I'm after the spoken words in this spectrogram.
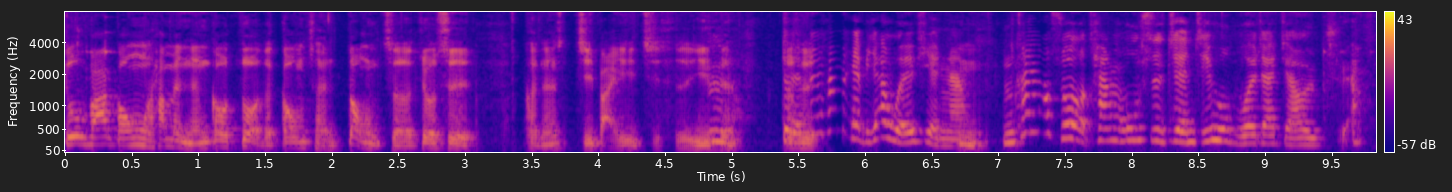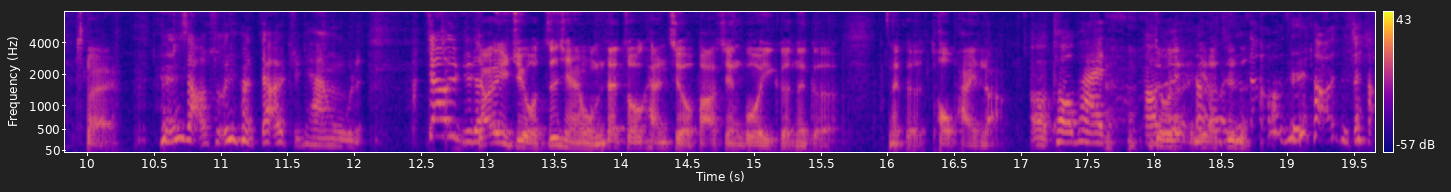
都发公务他们能够做的工程，动辄就是可能几百亿、几十亿的，嗯，对，所以他们也比较危险啊。你看到所有贪污事件，几乎不会在教育局啊，对，很少出现教育局贪污的。教育局的教育局，我之前我们在周刊只有发现过一个那个那个偷拍的，哦，偷拍的，对不对？你有记得？我知道，我知道，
